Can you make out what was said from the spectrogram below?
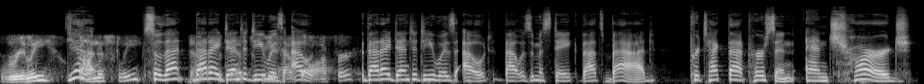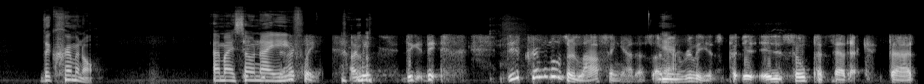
Really? Yeah. Honestly? So that that identity was out. That identity was out. That was a mistake. That's bad. Protect that person and charge the criminal. Am I so naive? Exactly. I mean, the, the, the, criminals are laughing at us. I yeah. mean, really, it's it, it is so pathetic that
